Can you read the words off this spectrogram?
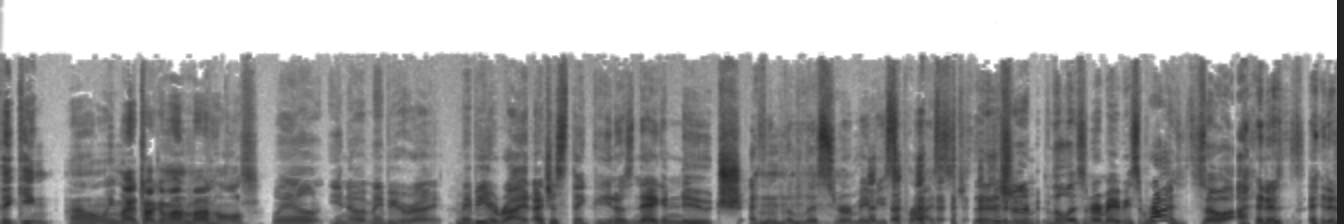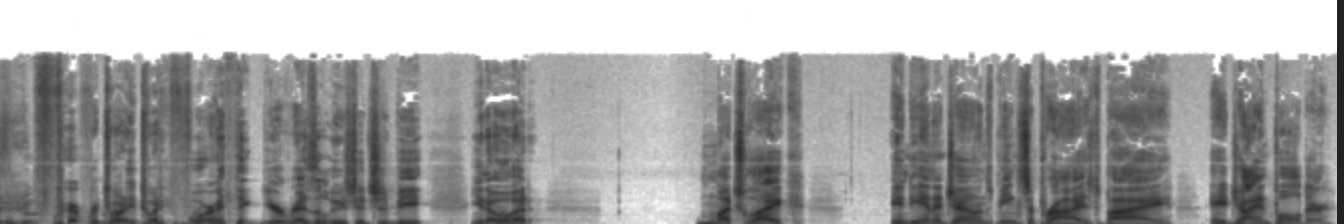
thinking, oh, we might talk about buttholes. Well, you know, what, maybe you're right. Maybe you're right. I just think you know, as Nag and Nooch, I think the listener may be surprised. the, listener, the listener may be surprised. So I just, it is. For, for 2024, I think your resolution should be, you know what? Much like Indiana Jones being surprised by a giant boulder,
